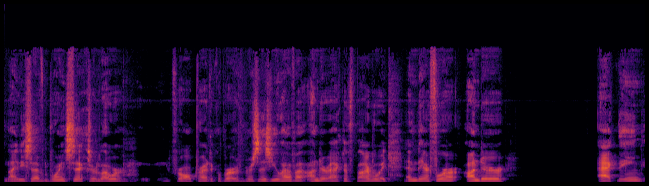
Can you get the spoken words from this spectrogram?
97.6 or lower, for all practical purposes, you have an underactive thyroid and therefore under acting,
